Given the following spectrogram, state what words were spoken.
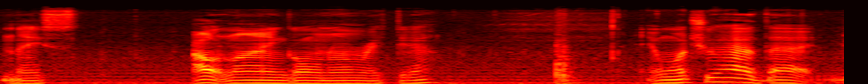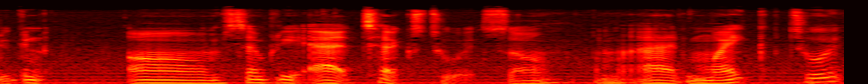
nice outline going on right there. And once you have that, you can um, simply add text to it. So I'm gonna add Mike to it.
